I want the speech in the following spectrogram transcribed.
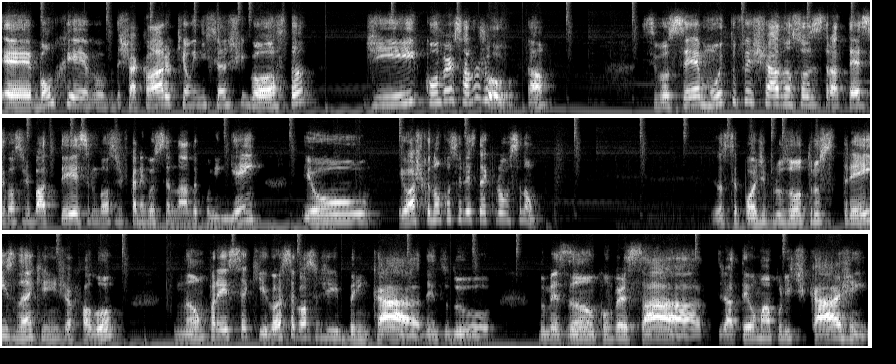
é bom que vou deixar claro que é um iniciante que gosta de conversar no jogo, tá? Se você é muito fechado nas suas estratégias, você gosta de bater, você não gosta de ficar negociando nada com ninguém, eu eu acho que eu não aconselho esse deck para você não. Você pode ir para os outros três, né, que a gente já falou, não para esse aqui. Agora você gosta de brincar dentro do, do mesão, conversar, já ter uma politicagem,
